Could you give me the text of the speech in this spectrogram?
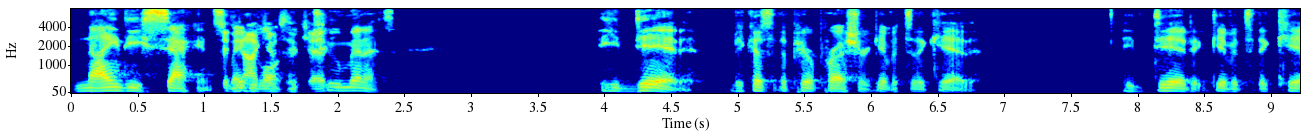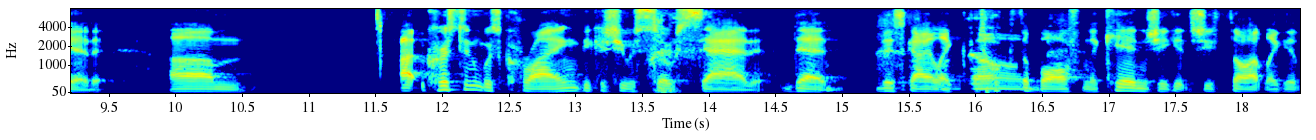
ninety seconds, Did maybe longer, two minutes. He did, because of the peer pressure, give it to the kid. He did give it to the kid. Um, uh, Kristen was crying because she was so sad that this guy like no. took the ball from the kid, and she could, she thought like it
